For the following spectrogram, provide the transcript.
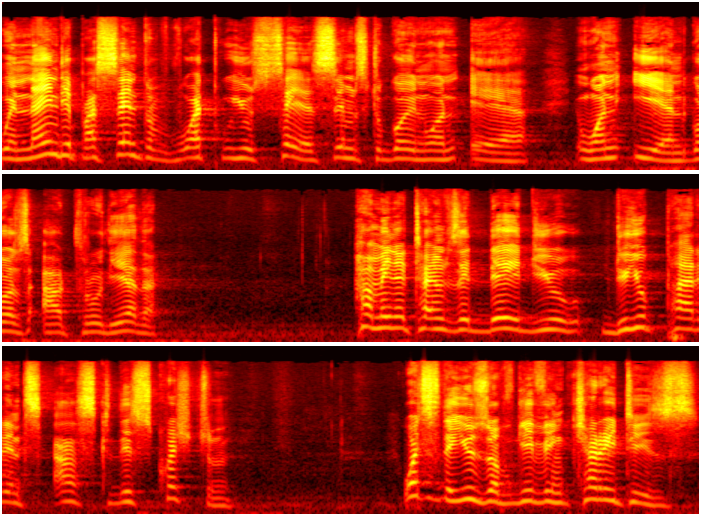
when 90% of what you say seems to go in one ear, one ear and goes out through the other? How many times a day do you, do you parents ask this question? What's the use of giving charities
